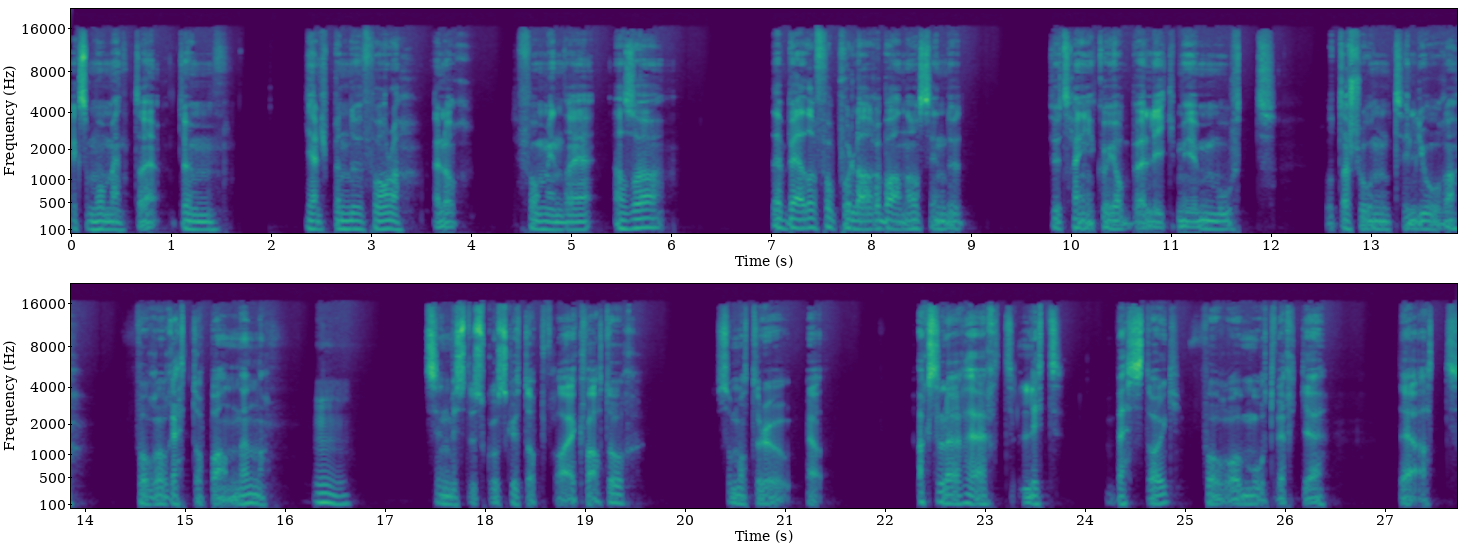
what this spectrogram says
liksom momentum-hjelpen du får, da. Eller du får mindre Altså, det er bedre for polare baner, siden du, du trenger ikke å jobbe like mye mot rotasjonen til jorda for å rette opp banen din, da. Mm. Siden hvis du skulle skutt opp fra ekvator, så måtte du ja, akselerert litt vest òg, for å motvirke det at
